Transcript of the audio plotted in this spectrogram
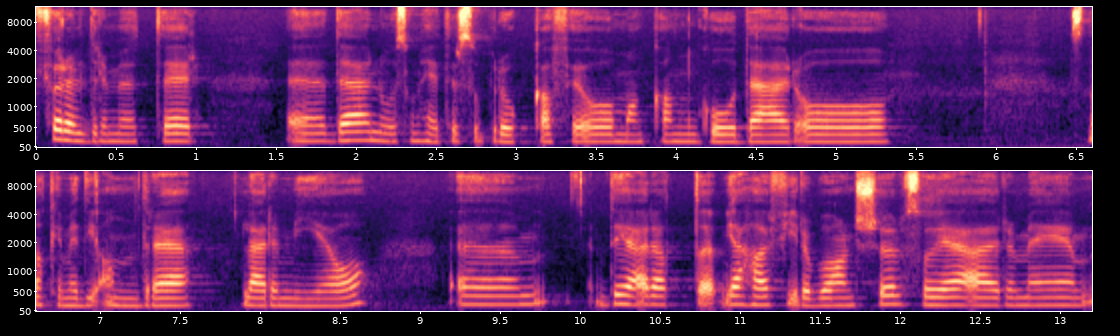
foreldremøter. Eh, Det er noe som heter språkkafé, og man kan gå der og snakke med de andre, lære mye òg. Det er at jeg har fire barn sjøl, så jeg er med,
